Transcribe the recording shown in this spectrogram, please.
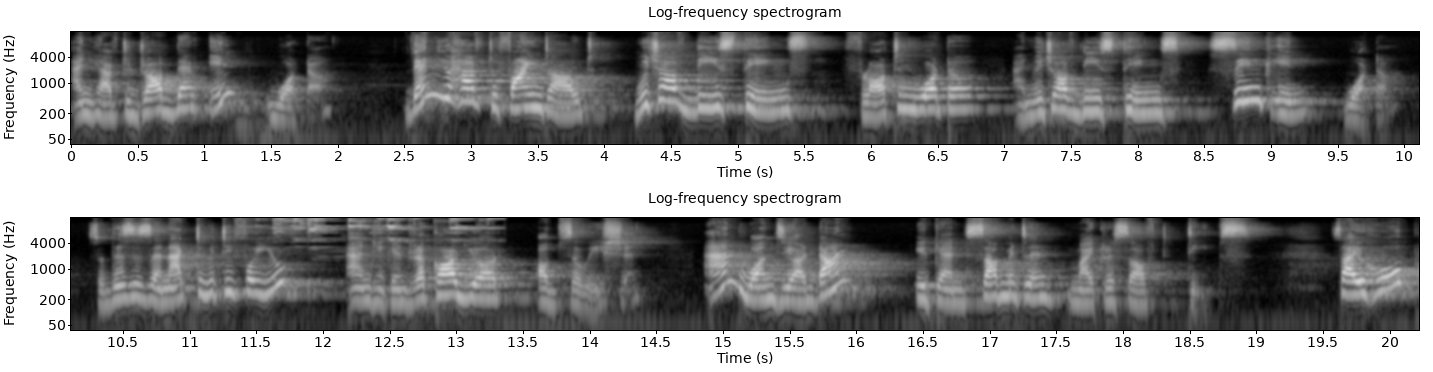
and you have to drop them in water. Then you have to find out which of these things float in water and which of these things sink in water. So this is an activity for you and you can record your observation. And once you are done, you can submit in Microsoft Teams. So I hope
